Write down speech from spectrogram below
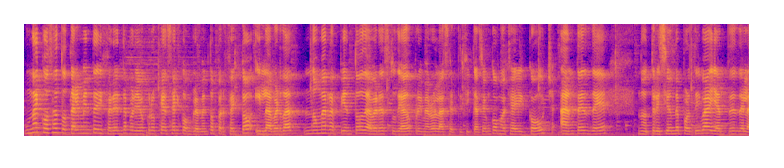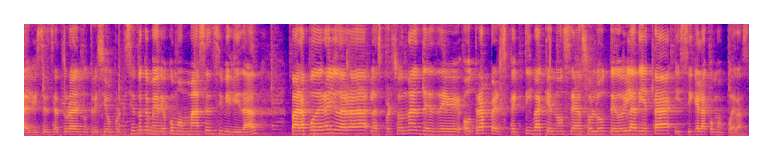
una cosa totalmente diferente, pero yo creo que es el complemento perfecto y la verdad no me arrepiento de haber estudiado primero la certificación como health coach antes de nutrición deportiva y antes de la licenciatura de nutrición, porque siento que me dio como más sensibilidad para poder ayudar a las personas desde otra perspectiva que no sea solo te doy la dieta y síguela como puedas.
